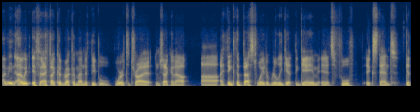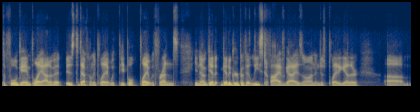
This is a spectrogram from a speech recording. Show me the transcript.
I mean, I would if if I could recommend if people were to try it and check it out. Uh, I think the best way to really get the game in its full extent, get the full gameplay out of it, is to definitely play it with people, play it with friends. You know, get get a group of at least five guys on and just play together. Um,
